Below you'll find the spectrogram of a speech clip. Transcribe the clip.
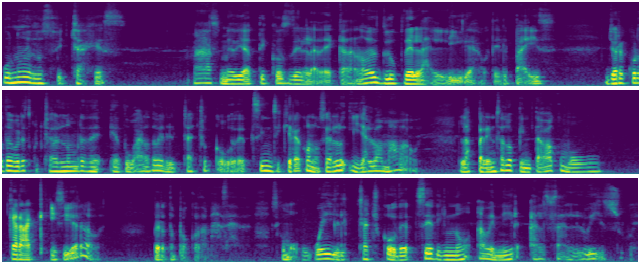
uno de los fichajes más mediáticos de la década, no del club, de la liga, del país. Yo recuerdo haber escuchado el nombre de Eduardo el Chacho Coudet sin siquiera conocerlo y ya lo amaba, güey. La prensa lo pintaba como un crack y sí era, güey. Pero tampoco da más. Así como, güey, el Chacho Coudet se dignó a venir al San Luis, güey.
